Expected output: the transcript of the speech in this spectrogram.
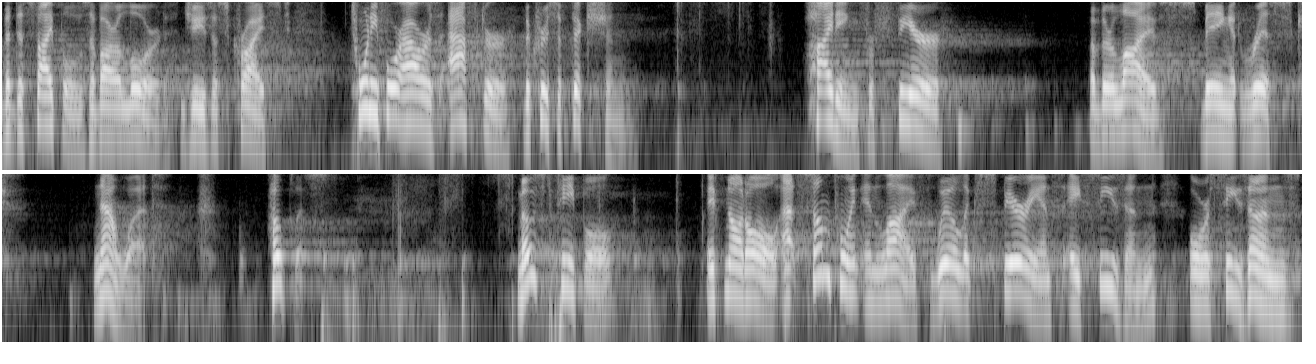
the disciples of our Lord Jesus Christ? 24 hours after the crucifixion, hiding for fear of their lives being at risk. Now what? Hopeless. Most people if not all, at some point in life will experience a season or seasons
